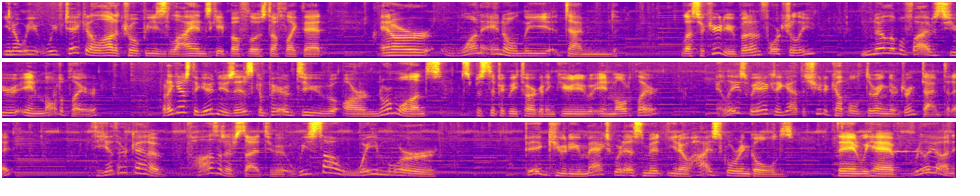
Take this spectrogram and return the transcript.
you know, we, we've taken a lot of trophies, lions, Cape buffalo, stuff like that, and our one and only diamond lesser kudu, but unfortunately, no level 5s here in multiplayer. But I guess the good news is, compared to our normal hunts, specifically targeting kudu in multiplayer, at least we actually got to shoot a couple during their drink time today. The other kind of positive side to it, we saw way more big kudu, max weight estimate, you know, high scoring golds than we have really on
